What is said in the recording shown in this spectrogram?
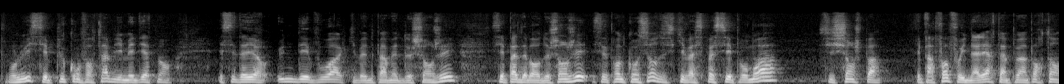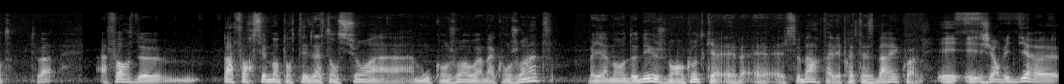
pour lui, c'est plus confortable immédiatement. Et c'est d'ailleurs une des voies qui va nous permettre de changer. C'est pas d'abord de changer, c'est de prendre conscience de ce qui va se passer pour moi si je change pas. Et parfois, il faut une alerte un peu importante, tu vois. À force de pas forcément porter de l'attention à mon conjoint ou à ma conjointe, il y a un moment donné où je me rends compte qu'elle se barre, elle est prête à se barrer. Quoi. Et, j'ai envie de dire, euh,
